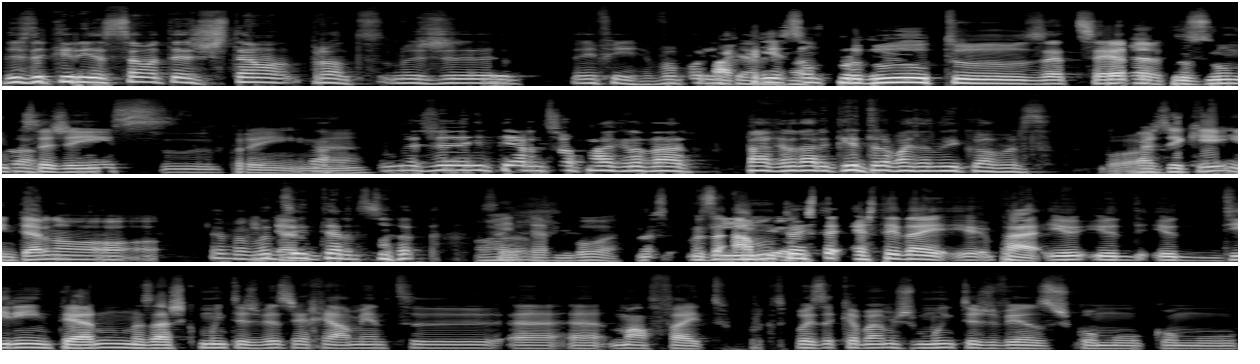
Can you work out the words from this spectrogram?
desde a criação até a gestão, pronto, mas eh, enfim, vou pôr Pá, interno. criação de produtos, etc. Presumo que pronto. seja isso, por aí, Vá. não é? Mas é interno só para agradar, para agradar quem trabalha no e-commerce. Dizer aqui, interno ou... É, pá, vou dizer interno só. Só. interno, boa. Mas, mas há muito eu? esta, esta ideia, eu- pá, eu, eu, eu diria interno, mas acho que muitas vezes é realmente ah, ah, mal feito, porque depois acabamos muitas vezes como, como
